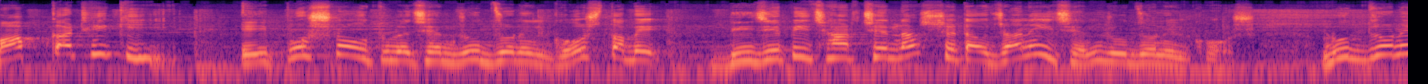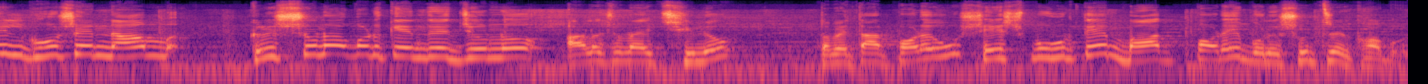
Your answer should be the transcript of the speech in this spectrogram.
মাপকাঠি কি? এই প্রশ্নও তুলেছেন রুদ্রনীল ঘোষ, তবে বিজেপি ছাড়ছে না সেটাও জানিয়েছেন রুদ্রনীল ঘোষ। রুদ্রনীল ঘোষের নাম কৃষ্ণনগর কেন্দ্রের জন্য আলোচনায় ছিল, তবে তারপরেও শেষ মুহূর্তে বাদ পড়ে বলে সূত্রের খবর।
